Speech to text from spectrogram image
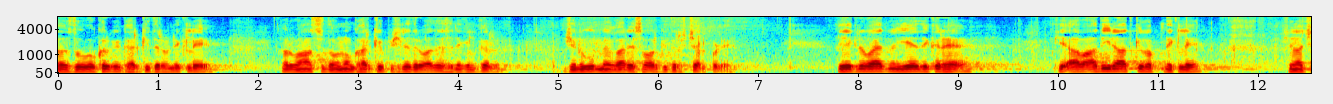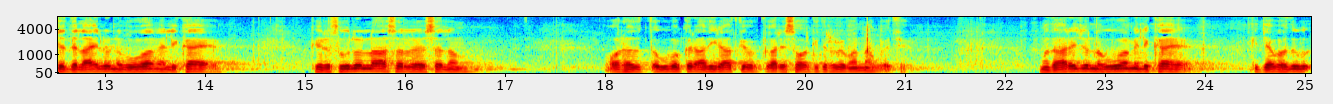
حضرت وکر کے گھر کی طرف نکلے اور وہاں سے دونوں گھر کے پچھلے دروازے سے نکل کر جنوب میں غار سور کی طرف چل پڑے۔ ایک روایت میں یہ ذکر ہے کہ آپ آدھی رات کے وقت نکلے۔ چنانچہ دلائل النبوہ میں لکھا ہے کہ رسول اللہ صلی اللہ علیہ وسلم اور حضرت ابو بکر آدھی رات کے وقت غار سور کی طرف روانہ ہوئے تھے۔ مدارج النبوہ میں لکھا ہے کہ جب حضور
